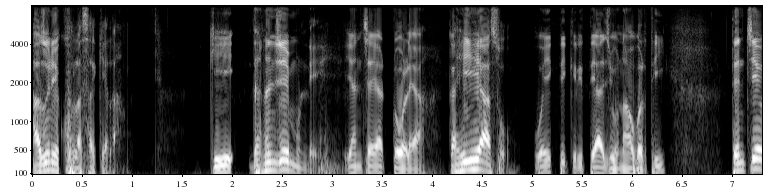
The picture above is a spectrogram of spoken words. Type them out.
अजून एक खुलासा केला की धनंजय मुंडे यांच्या या टोळ्या काहीही असो वैयक्तिकरित्या जीवनावरती त्यांचे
